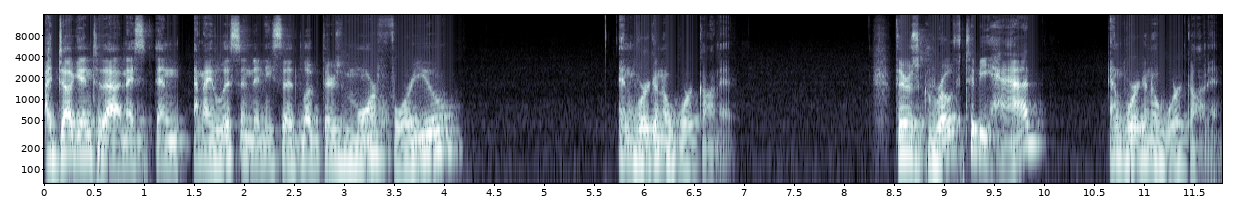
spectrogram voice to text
I dug into that and I, and, and I listened, and he said, look, there's more for you, and we're going to work on it. There's growth to be had, and we're going to work on it.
